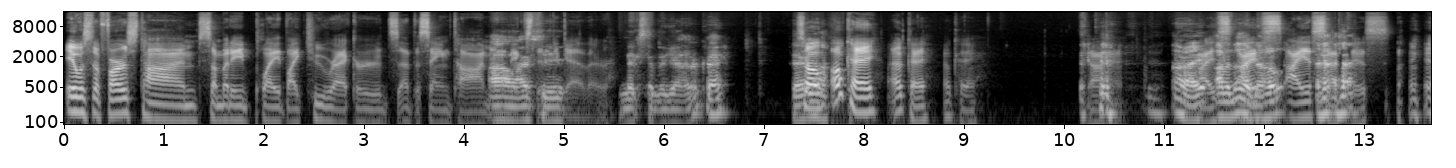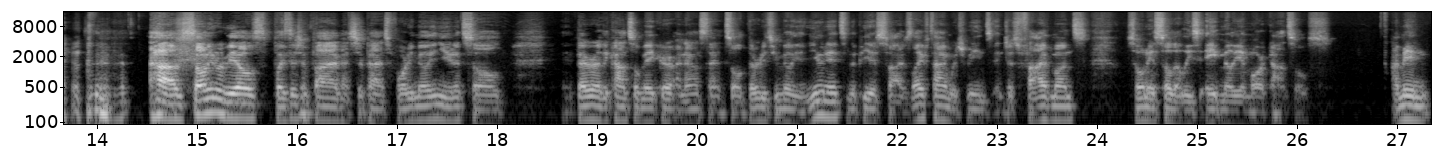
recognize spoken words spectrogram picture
It was the first time somebody played like two records at the same time and Oh, I mixed them see. together. Mixed them together. Okay. Fair so enough. okay, okay, okay. Got it. All right. I, On another I- note, I accept this. uh, Sony reveals PlayStation 5 has surpassed 40 million units sold. In February, the console maker announced that it sold 32 million units in the PS5's lifetime, which means in just five months, Sony has sold at least 8 million more consoles. I mean,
